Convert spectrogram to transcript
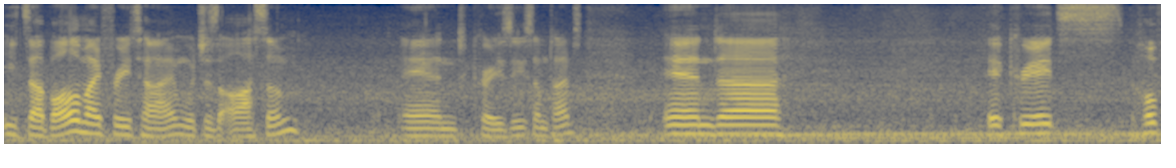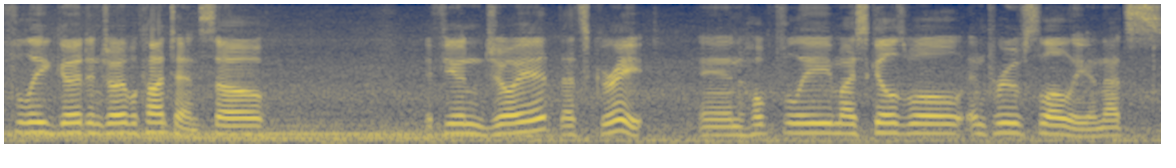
eats up all of my free time, which is awesome and crazy sometimes. And uh, it creates hopefully good, enjoyable content. So if you enjoy it, that's great. And hopefully my skills will improve slowly, and that's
